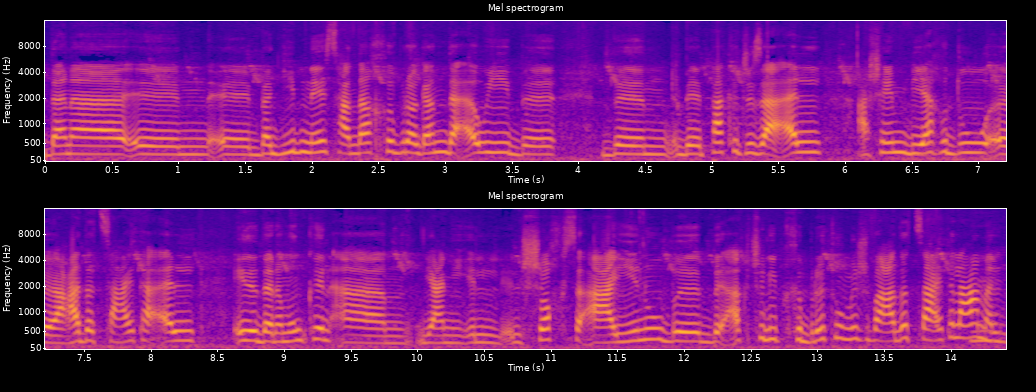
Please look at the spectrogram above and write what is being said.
ده أنا آه، بجيب ناس عندها خبرة جامدة قوي ب packages أقل عشان بياخدوا آه، عدد ساعات أقل. إيه ده؟ ده أنا ممكن يعني ال- الشخص أعينه actually بخبرته مش بعدد ساعات العمل.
